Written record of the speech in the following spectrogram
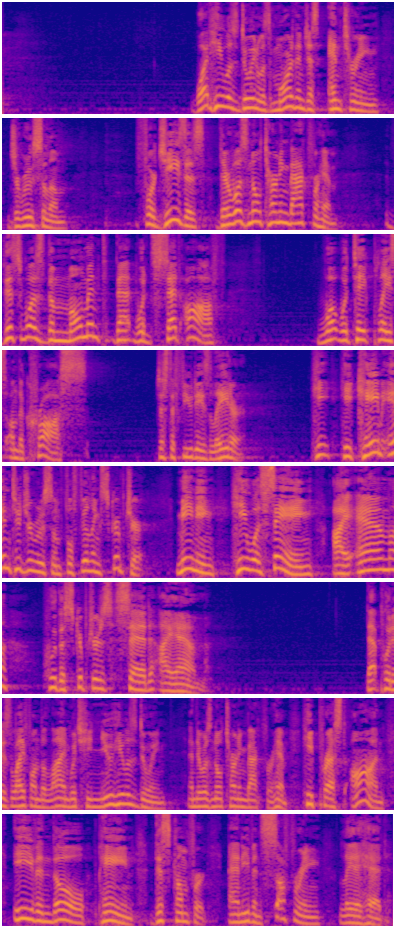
What he was doing was more than just entering Jerusalem. For Jesus, there was no turning back for him. This was the moment that would set off what would take place on the cross just a few days later. He, he came into Jerusalem fulfilling scripture, meaning he was saying, I am who the scriptures said I am. That put his life on the line, which he knew he was doing, and there was no turning back for him. He pressed on, even though pain, discomfort, and even suffering lay ahead.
